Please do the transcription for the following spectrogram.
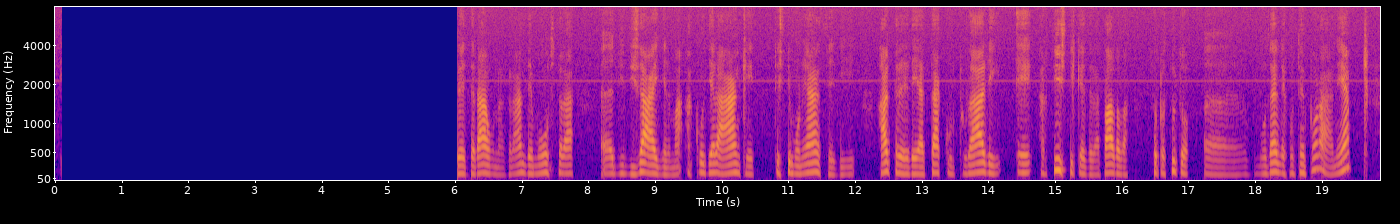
diventerà una grande mostra eh, di design, ma accoglierà anche testimonianze di altre realtà culturali e artistiche della Padova, soprattutto eh, moderna e contemporanea,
